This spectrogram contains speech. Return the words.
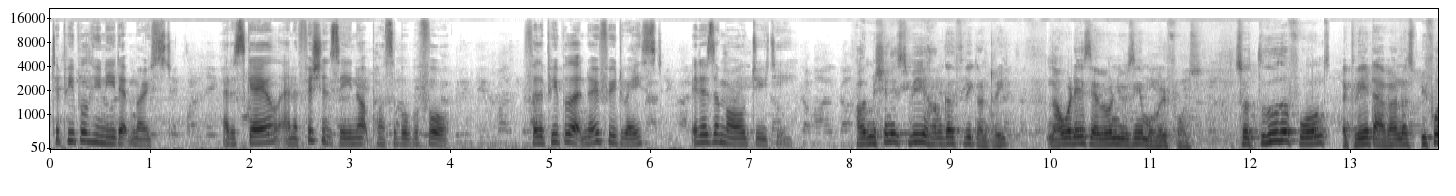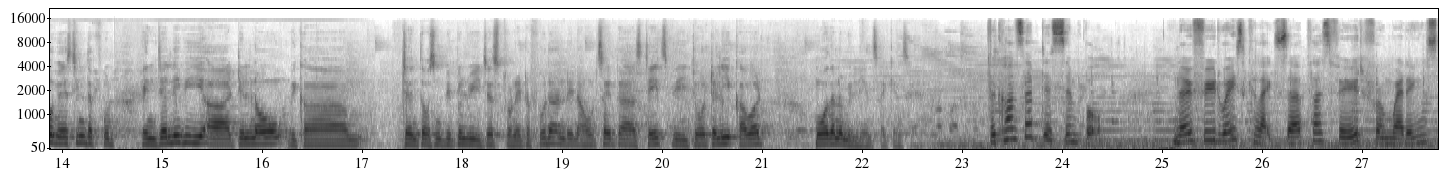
to people who need it most, at a scale and efficiency not possible before. For the people at No Food Waste, it is a moral duty. Our mission is to be hunger-free country. Nowadays everyone using mobile phones. So through the phones, I create awareness before wasting the food. In Delhi, we uh, till now we come 10,000 people we just donated food and in outside the states we totally covered more than a million. I can say. The concept is simple. No Food Waste collects surplus food from weddings,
